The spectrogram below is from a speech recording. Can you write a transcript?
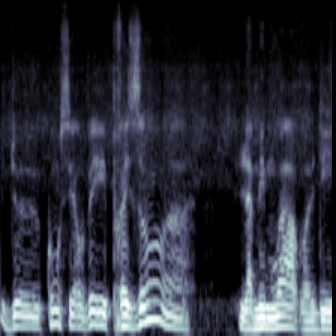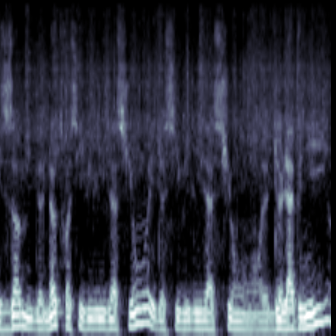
de conserver présent la mémoire des hommes de notre civilisation et de civilisation de l'avenir,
